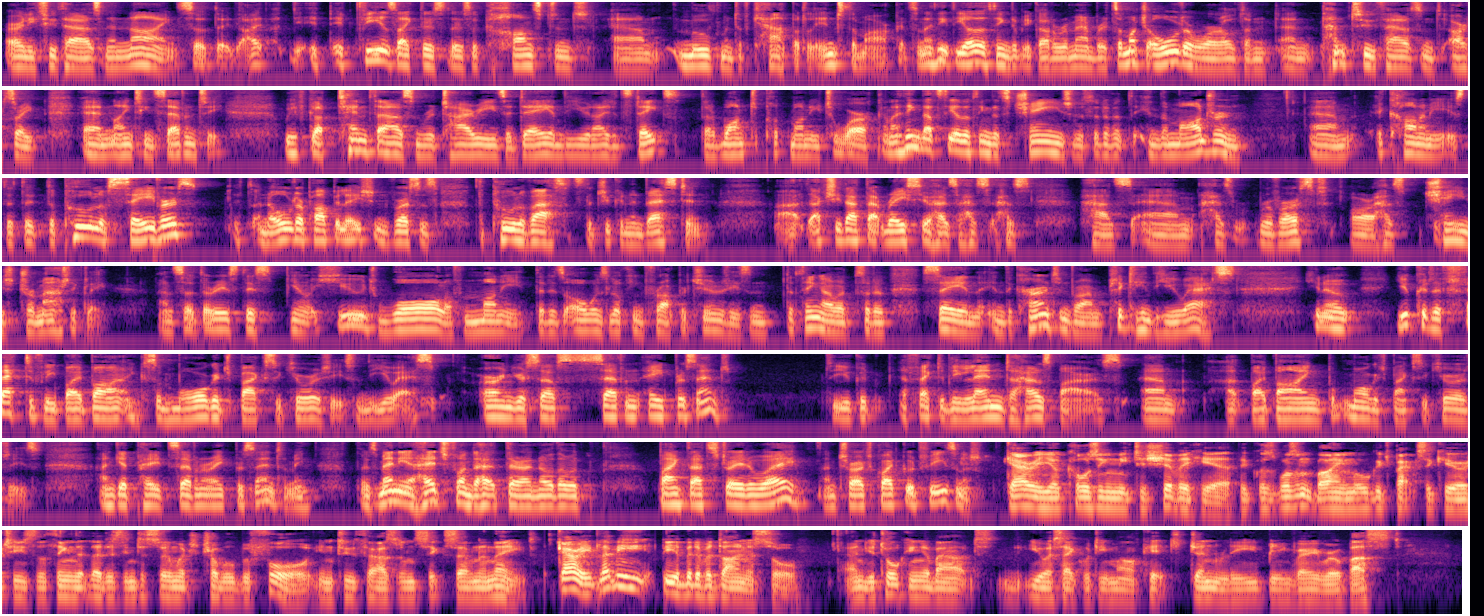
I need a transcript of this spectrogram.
early 2009. So the, I, it, it feels like there's there's a constant um, movement of capital into the markets. And I think the other thing that we've got to remember, it's a much older world than, than, than 2000, or sorry, uh, 1970. We've got 10,000 retirees a day in the United States that want to put money to work. And I think that's the other thing that's changed in, sort of in the modern um, economy is that the, the pool of savers, it's an older population versus the pool of assets that you can invest in uh, actually that that ratio has has has has um, has reversed or has changed dramatically. And so there is this, you know, huge wall of money that is always looking for opportunities. And the thing I would sort of say in the, in the current environment, particularly in the US, you know, you could effectively by buying some mortgage-backed securities in the US earn yourself seven, eight percent. So you could effectively lend to house buyers um, by buying mortgage-backed securities and get paid seven or eight percent. I mean, there's many a hedge fund out there I know that would bank that straight away and charge quite good fees on it. Gary, you're causing me to shiver here because wasn't buying mortgage-backed securities the thing that led us into so much trouble before in 2006, 7 and 8? Gary, let me be a bit of a dinosaur. And you're talking about the US equity market generally being very robust.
